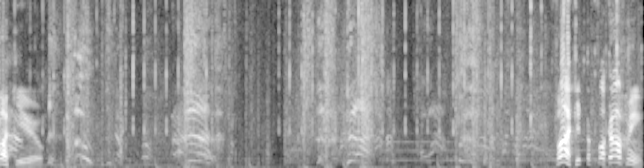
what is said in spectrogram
Fuck you. Fuck, get the fuck off me.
